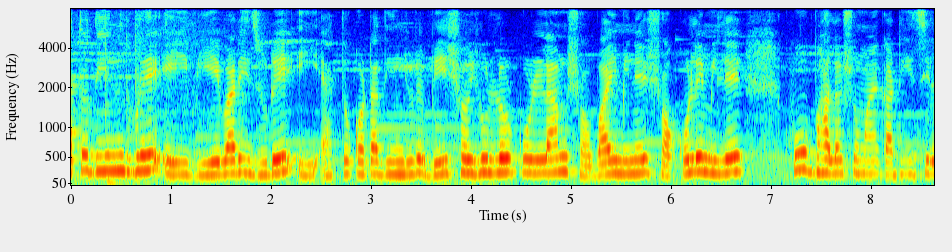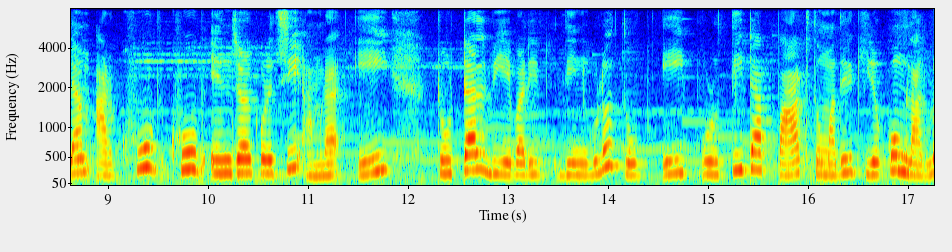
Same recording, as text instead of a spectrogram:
এত দিন ধরে এই বিয়েবাড়ি জুড়ে, এই এত কটা দিন জুড়ে বেশ হৈহুল্লোড় করলাম। সবাই মিলে, সকলে মিলে খুব ভালো সময় কাটিয়েছিলাম আর খুব খুব এনজয় করেছি আমরা এই টোটাল বিয়েবাড়ির দিনগুলো। তো এই প্রতিটা পার্ট তোমাদের কীরকম লাগল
